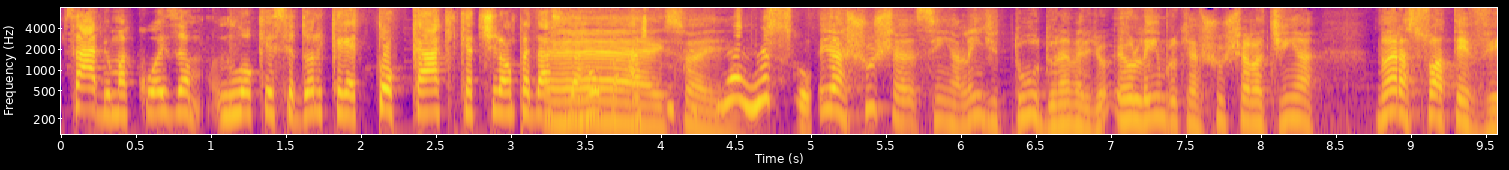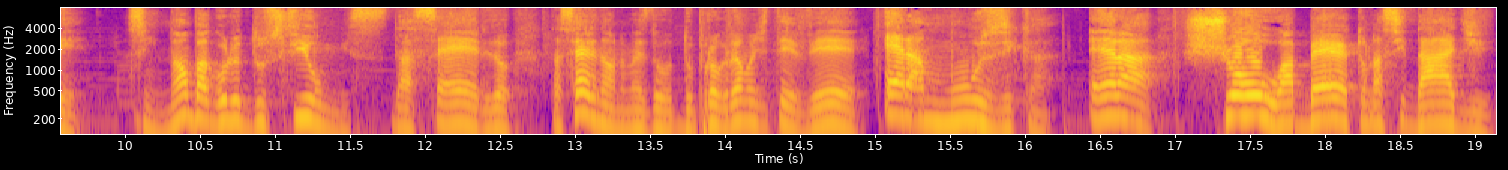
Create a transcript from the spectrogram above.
sabe, uma coisa enlouquecedora que quer tocar, que quer tirar um pedaço da É, roupa. Acho que isso aí. Não é isso. E a Xuxa, assim, além de tudo, né, Jo? Eu lembro que a Xuxa, ela tinha. Não era só a TV. Assim, não é um bagulho dos filmes, da série, do- da série não, né, mas do, do programa de TV. Era música. Era show aberto na cidade.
